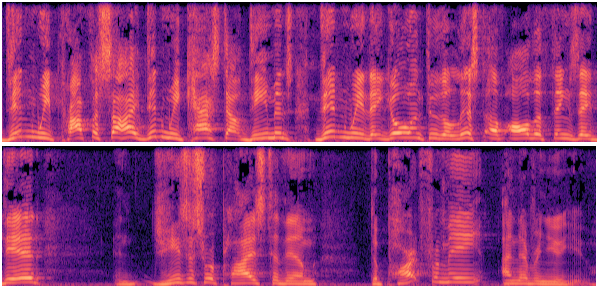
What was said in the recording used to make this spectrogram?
Didn't we prophesy? Didn't we cast out demons? Didn't we? They go on through the list of all the things they did. And Jesus replies to them, Depart from me, I never knew you.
